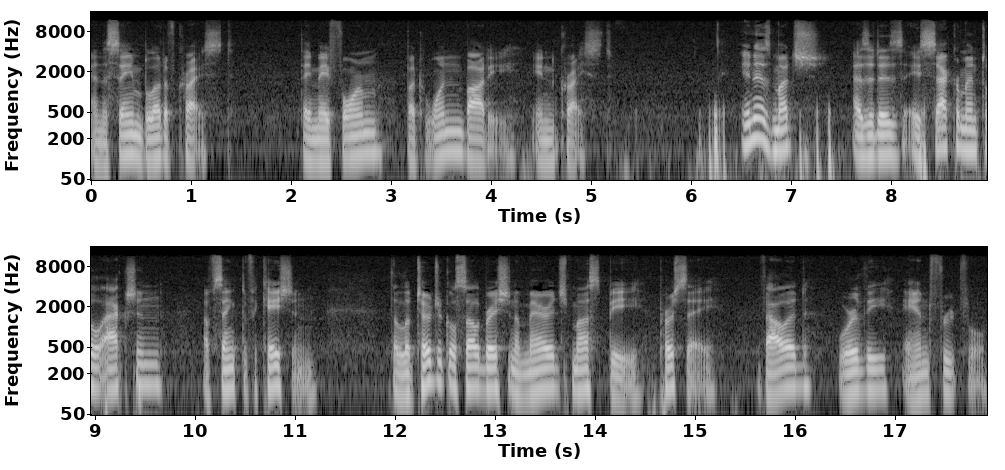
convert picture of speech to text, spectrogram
and the same blood of Christ, they may form but one body in Christ. Inasmuch as it is a sacramental action of sanctification, the liturgical celebration of marriage must be, per se, valid, worthy, and fruitful.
